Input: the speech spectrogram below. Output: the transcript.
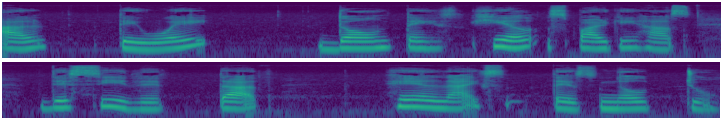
all the way down the hill. Sparky has decided that he likes the snow too.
